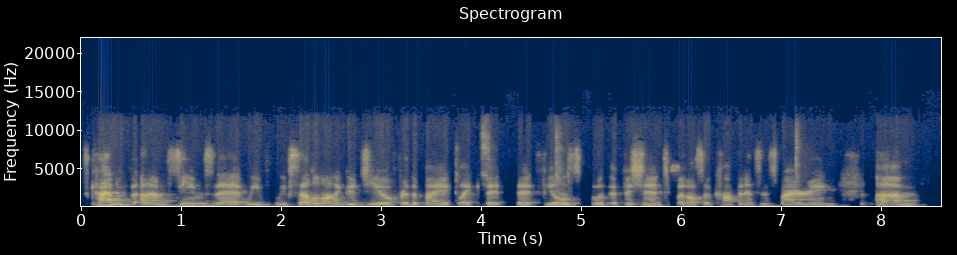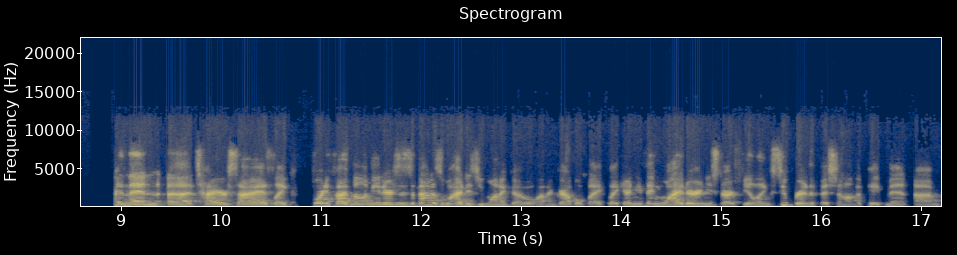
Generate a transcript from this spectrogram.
it's kind of um, seems that we've we've settled on a good geo for the bike, like that that feels both efficient but also confidence inspiring. Um, and then uh, tire size, like 45 millimeters is about as wide as you want to go on a gravel bike. Like anything wider and you start feeling super inefficient on the pavement. Um,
